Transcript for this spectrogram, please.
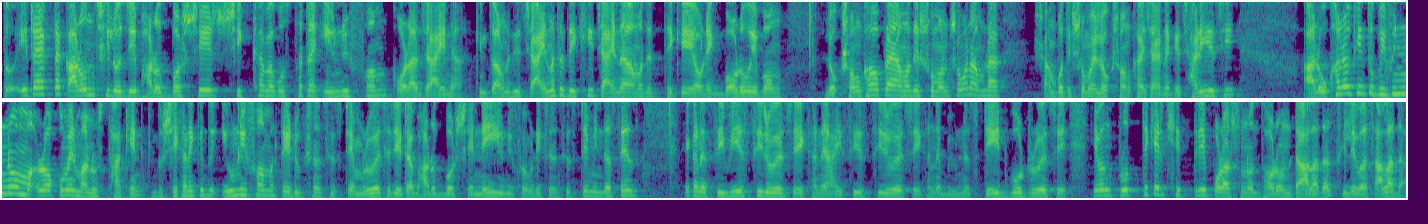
তো এটা একটা কারণ ছিল যে ভারতবর্ষের শিক্ষা ব্যবস্থাটা ইউনিফর্ম করা যায় না। কিন্তু আমরা যদি চায়নাতে দেখি, চায়না আমাদের থেকে অনেক বড় এবং লোকসংখ্যাও প্রায় আমাদের সমান সমান। আমরা সাম্প্রতিক সময়ে লোকসংখ্যায় চায়নাকে ছাড়িয়েছি। আর ওখানেও কিন্তু বিভিন্ন রকমের মানুষ থাকেন। কিন্তু সেখানে কিন্তু ইউনিফর্ম একটা এডুকেশন সিস্টেম রয়েছে, যেটা ভারতবর্ষে নেই। Uniform education system in the sense এখানে সিবিএসসি রয়েছে, এখানে আইসিএসসি রয়েছে, এখানে বিভিন্ন স্টেট বোর্ড রয়েছে এবং প্রত্যেকের ক্ষেত্রে পড়াশোনার ধরনটা আলাদা, সিলেবাস আলাদা।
